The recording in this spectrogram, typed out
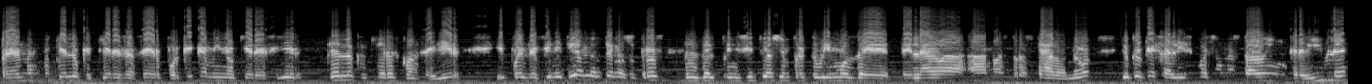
realmente qué es lo que quieres hacer, por qué camino quieres ir, es lo que quieres conseguir y pues definitivamente nosotros desde el principio siempre tuvimos de, lado a, nuestro estado, ¿no? Yo creo que Jalisco es un estado increíble,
